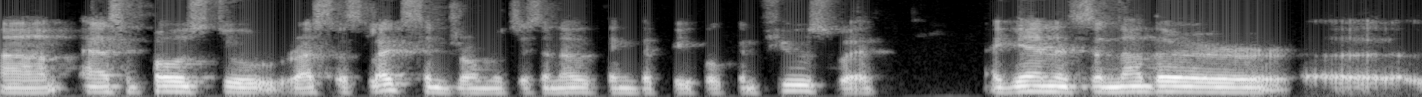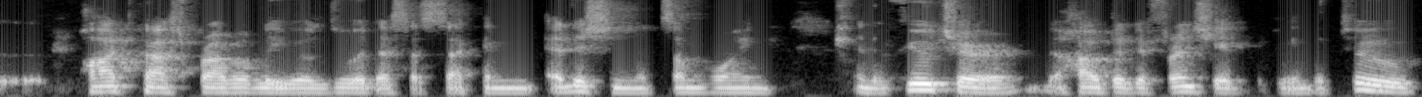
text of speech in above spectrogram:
um, as opposed to restless leg syndrome, which is another thing that people confuse with. Again, it's another uh, podcast. Probably we'll do it as a second edition at some point in the future, how to differentiate between the two.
